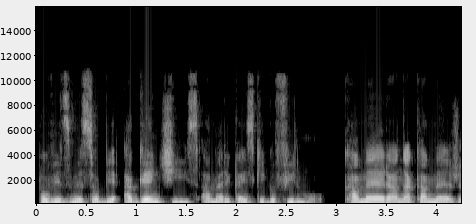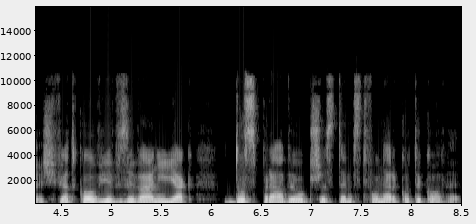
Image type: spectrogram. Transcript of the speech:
powiedzmy sobie, agenci z amerykańskiego filmu. Kamera na kamerze, świadkowie wzywani jak do sprawy o przestępstwo narkotykowe.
